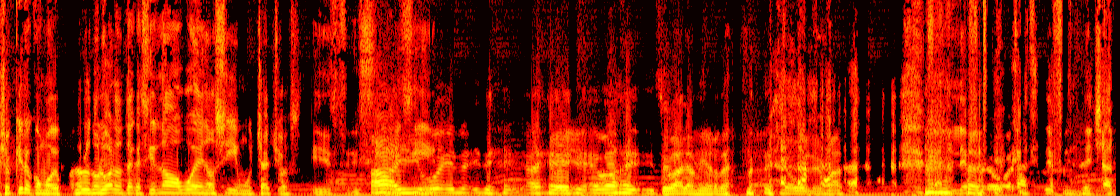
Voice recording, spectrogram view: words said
Yo quiero como ponerlo en un lugar donde tenga que decir, no, bueno, sí, muchachos. Y, y- y- Ay, sí, bueno, y- se va a la mierda. No vuelve más. de chat.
